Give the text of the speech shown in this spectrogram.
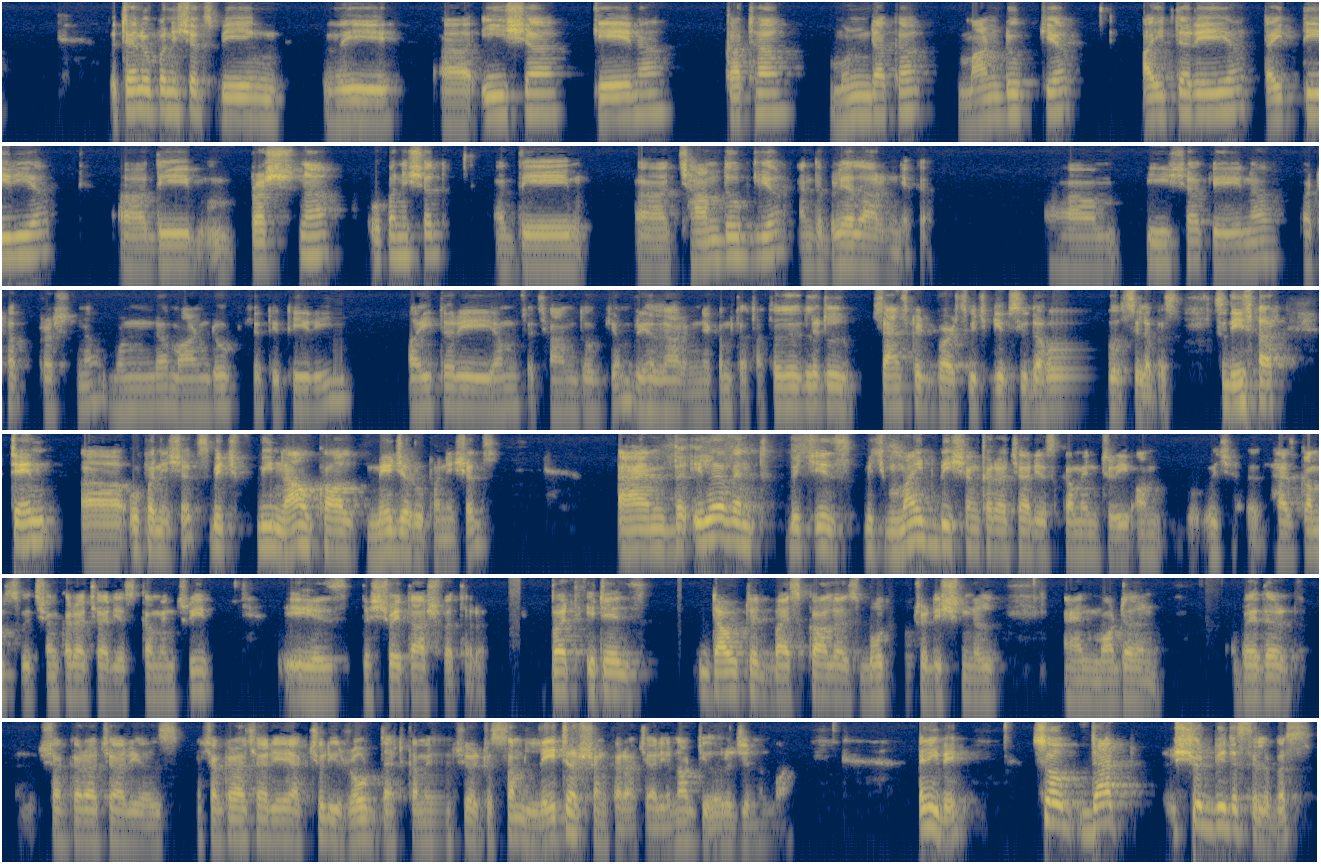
The 10 Upanishads being the uh, Isha, Kena, कथ, Mundaka, Mandukya, Aitareya Taittiriya the mm, Prashna, Upanishad the Chandogya and the Brihadaranyaka. Isha Kena, पठ, प्रश्न, मुंड, मांडुक्य, तितीरी ऐतरेयम च छांदोग्यम बृहदारण्यकम तथा। Two little Sanskrit words which gives you the whole syllabus so these are 10 Upanishads which we now call major Upanishads. And the 11th which is which might be shankaracharya's commentary on which has comes with shankaracharya's commentary is the shvetashvatara but it is doubted by scholars both traditional and modern whether shankaracharya's shankaracharya actually wrote that commentary to some later shankaracharya not the original one. Anyway so that should be the syllabus.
